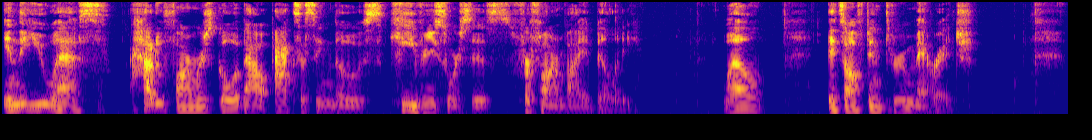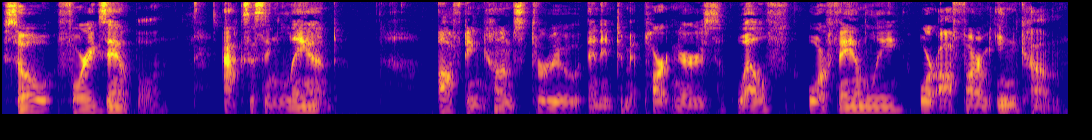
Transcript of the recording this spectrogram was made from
In the US, how do farmers go about accessing those key resources for farm viability? Well, it's often through marriage. So, for example, accessing land often comes through an intimate partner's wealth or family or off farm income.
